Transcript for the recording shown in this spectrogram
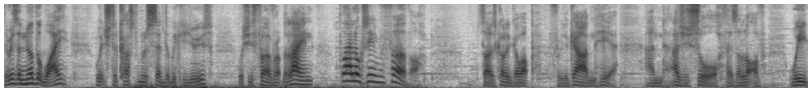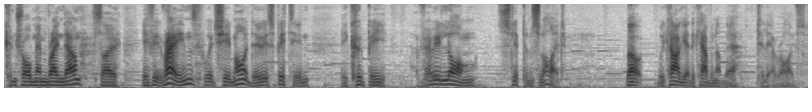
There is another way, which the customer has said that we could use, which is further up the lane, but that looks even further. So it's got to go up through the garden here. And as you saw, there's a lot of weed control membrane down. So if it rains, which it might do, it's spitting, it could be a very long slip and slide. But we can't get the cabin up there till it arrives.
